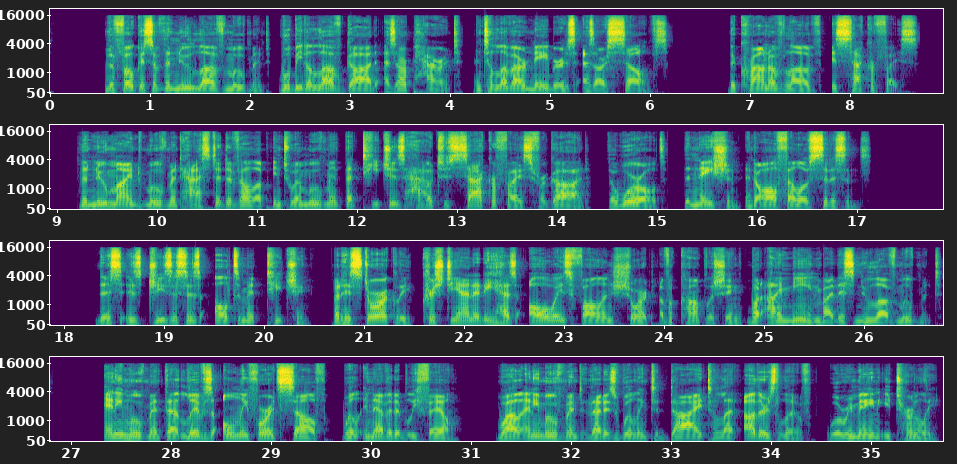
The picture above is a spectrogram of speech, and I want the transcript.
The focus of the New Love movement will be to love God as our parent and to love our neighbors as ourselves. The crown of love is sacrifice. The New Mind movement has to develop into a movement that teaches how to sacrifice for God, the world, the nation, and all fellow citizens. This is Jesus' ultimate teaching. But historically, Christianity has always fallen short of accomplishing what I mean by this new love movement. Any movement that lives only for itself will inevitably fail, while any movement that is willing to die to let others live will remain eternally.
